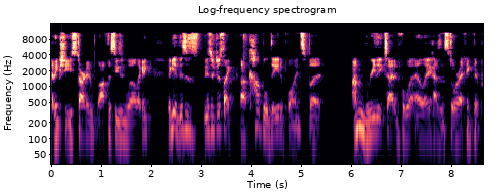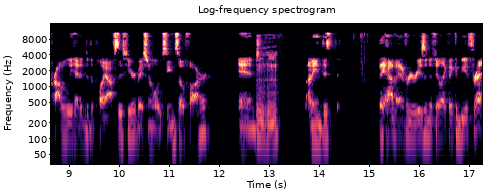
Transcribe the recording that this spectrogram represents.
I think she started off the season well. Like I, again, this is these are just like a couple data points, but I'm really excited for what LA has in store. I think they're probably headed to the playoffs this year based on what we've seen so far. And Mm-hmm. I mean, this they have every reason to feel like they can be a threat.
